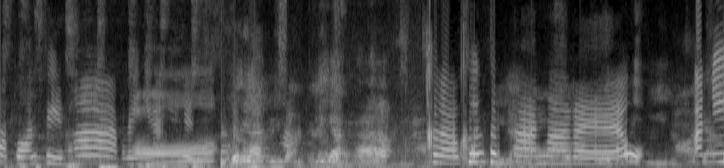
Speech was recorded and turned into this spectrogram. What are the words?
หกรณ์สี่ภาคอะไรอ๋อเงี้ยเห็นเวลามีบัตรหรือยังครับค่ะขึ้นสะพานมาแล้ว อันนี้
